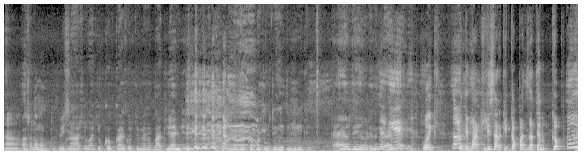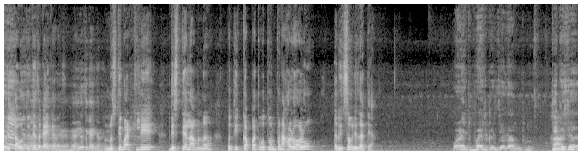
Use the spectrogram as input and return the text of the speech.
हां. असं तो म्हणतो विषय पण अशी वाटते कप काय करतो. मी आता बाटली आणली. कपात होते हे तेवढी घेतली काय होते एवढे? ना काय झालं होय की? पण ती बाटली सारखी कपात जाते आणि कप रिता होतो त्याचं काय करायचं? याचं काय करायचं? नुसती बाटली दिसते लांबणं पण ती कपात ओतून पण हळूहळू रिचवली जात्या. वाईट वाईट करते दारू पुढं. ती हा. कसं?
